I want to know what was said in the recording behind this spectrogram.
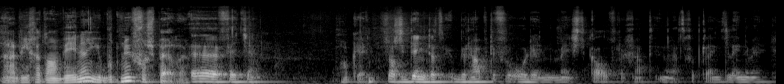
Nou, wie gaat dan winnen? Je moet nu voorspellen. Eh Vetja. Oké. Zoals ik denk dat überhaupt de veroordeling de meeste kalveren gaat. Inderdaad, gaat krijgen niet alleen de me-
